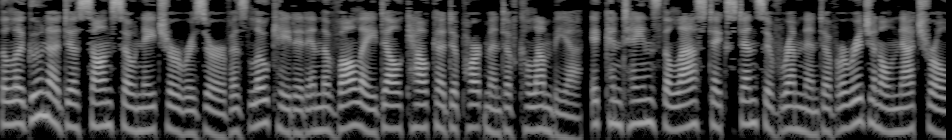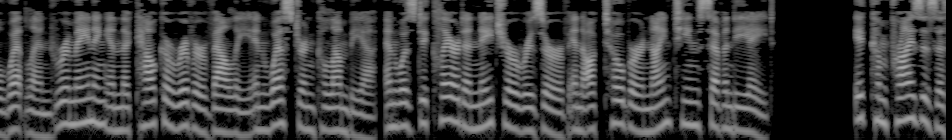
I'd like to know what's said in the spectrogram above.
The Laguna de Sonso Nature Reserve is located in the Valle del Cauca department of Colombia. It contains the last extensive remnant of original natural wetland remaining in the Cauca River Valley in western Colombia, and was declared a nature reserve in October 1978. It comprises a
